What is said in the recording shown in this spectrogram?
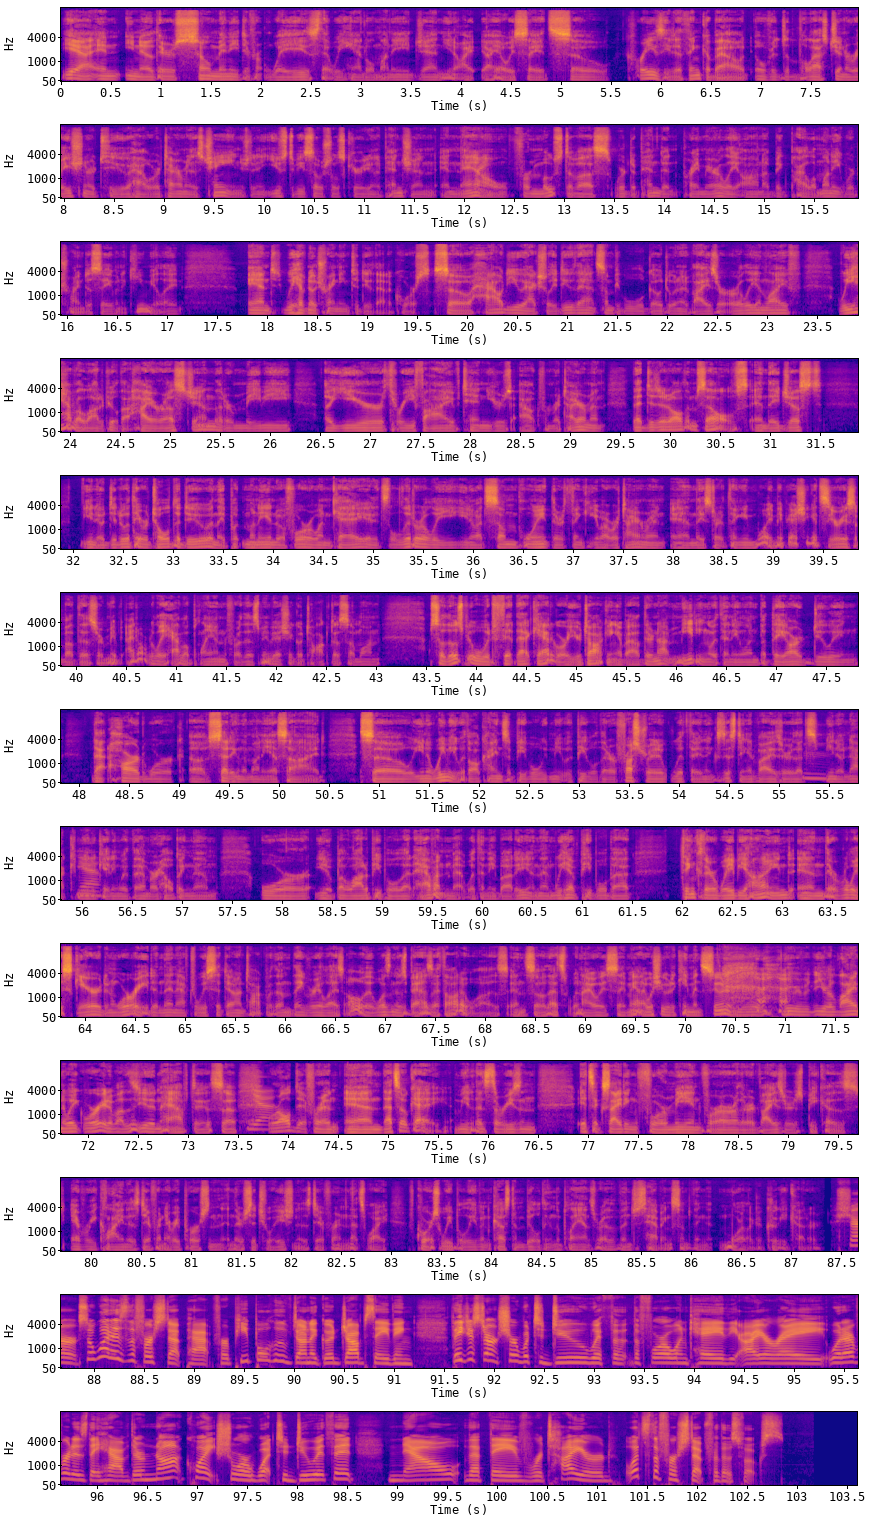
Yeah, and you know, there's so many different ways that we handle money, Jen. You know, I, I always say it's so crazy to think about over the last generation or two how retirement has changed. And it used to be Social Security and a pension, and now right. for most of us, we're dependent primarily on a big pile of money we're trying to save and accumulate. And we have no training to do that, of course. So, how do you actually do that? Some people will go to an advisor early in life. We have a lot of people that hire us, Jen, that are maybe a year, three, five, ten years out from retirement that did it all themselves. And they just, you know, did what they were told to do and they put money into a 401k. And it's literally, you know, at some point they're thinking about retirement and they start thinking, boy, maybe I should get serious about this, or maybe I don't really have a plan for this. Maybe I should go talk to someone. So those people would fit that category you're talking about. They're not meeting with anyone, but they are doing that hard work of setting the money aside. So, you know, we meet with all kinds of people. We meet with people that are frustrated with an existing advisor that's, mm. you know, not communicating yeah. with them or helping them or, you know, but a lot of people that haven't met with anybody. And then we have people that think they're way behind and they're really scared and worried. And then after we sit down and talk with them, they realize, oh, it wasn't as bad as I thought it was. And so that's when I always say, man, I wish you would have came in sooner. You were, you were lying awake worried about this. You didn't have to. So yeah. we're all different and that's okay. I mean, that's the reason it's exciting for me and for our other advisors because every client is different. Every person in their situation is different. And that's why, of course, we believe in custom building the plans rather than just having something more like a cookie cutter. Sure. So what is the first step, Pat, for people who've done a good job saving? They just aren't sure what to do do with the, the 401k, the IRA, whatever it is they have. They're not quite sure what to do with it now that they've retired. What's the first step for those folks?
